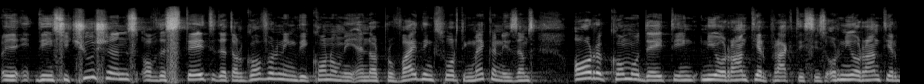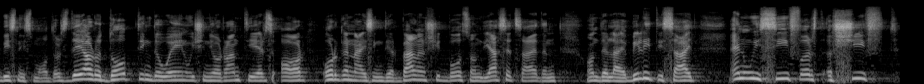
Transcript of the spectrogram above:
the institutions of the state that are governing the economy and are providing thwarting mechanisms are accommodating neo-rentier practices or neo-rentier business models. They are adopting the way in which neo-rentiers are organizing their balance sheet, both on the asset side and on the liability side. And we see first a shift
